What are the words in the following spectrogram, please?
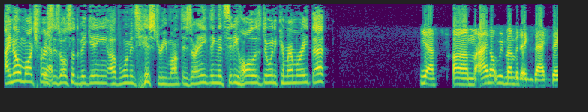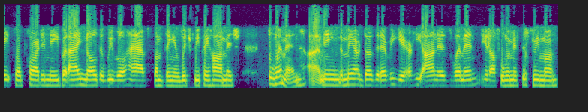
I know March 1st Yeah. is also the beginning of Women's History Month. Is there anything that City Hall is doing to commemorate that? Yes. Um, I don't remember the exact date, so pardon me, but I know that we will have something in which we pay homage to women. I mean, the mayor does it every year. He honors women, you know, for Women's History Month.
